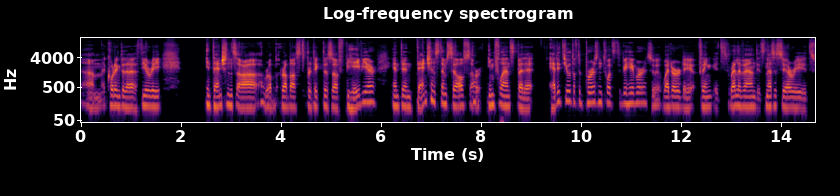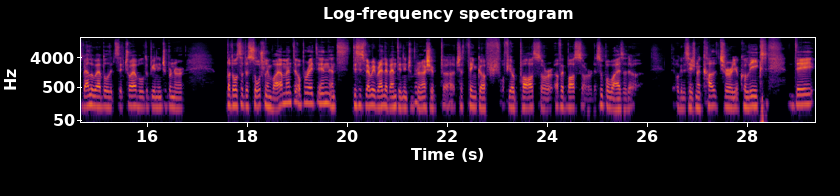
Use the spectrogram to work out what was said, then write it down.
Um, according to the theory, intentions are robust predictors of behavior, and the intentions themselves are influenced by the attitude of the person towards the behavior. So whether they think it's relevant, it's necessary, it's valuable, it's enjoyable to be an intrapreneur, but also the social environment they operate in. And this is very relevant in entrepreneurship. Uh, just think of, of your boss or of a boss or the supervisor, the, the organizational culture, your colleagues. They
